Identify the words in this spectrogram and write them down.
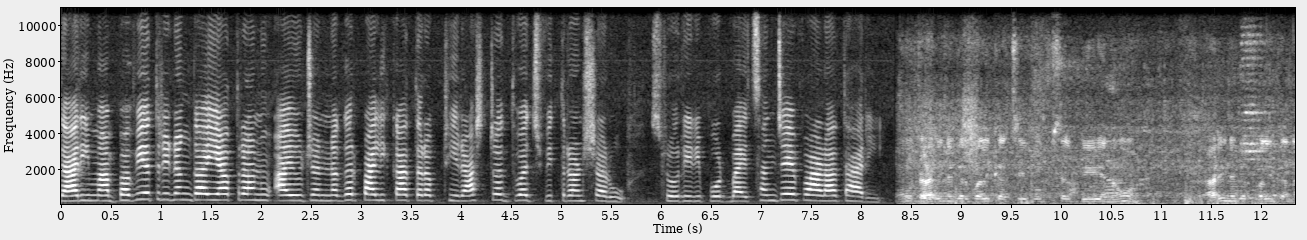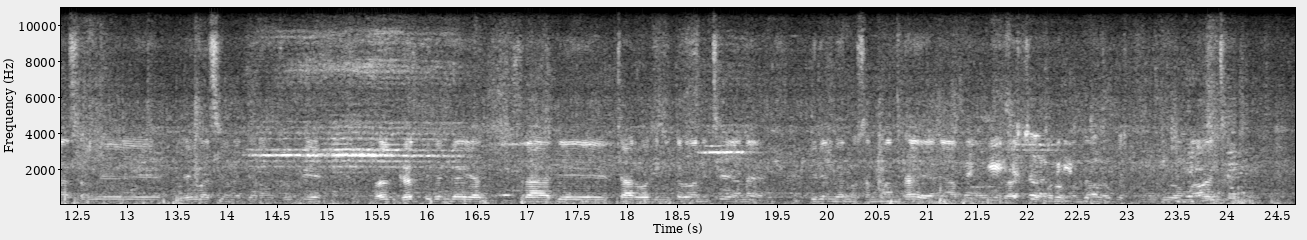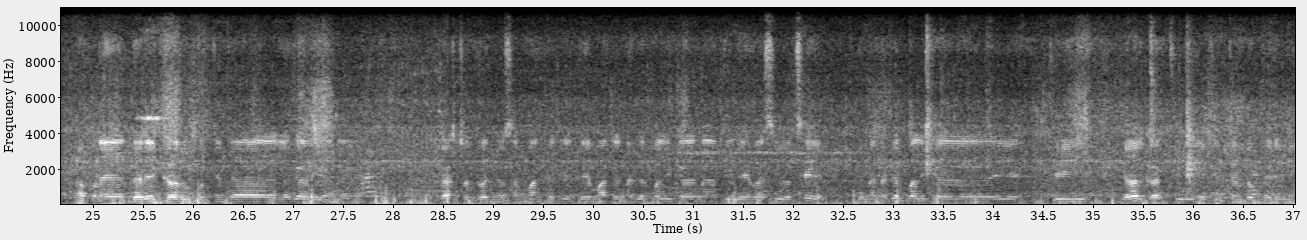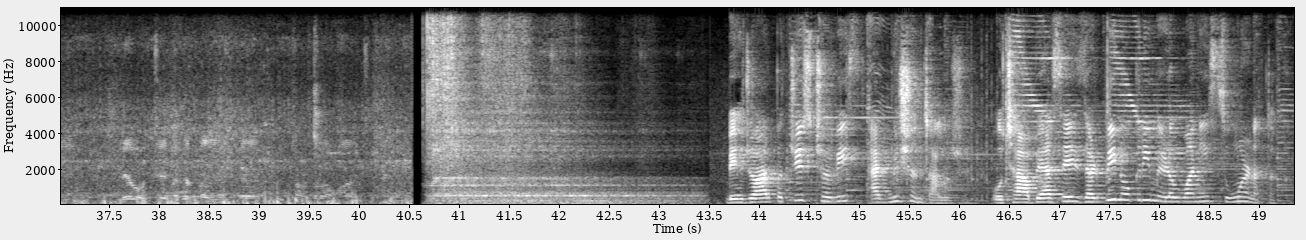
દારીમાં ભવ્ય ત્રિરંગા યાત્રાનું આયોજન નગરપાલિકા તરફથી રાષ્ટ્રધ્વજ વિતરણ શરૂ. સ્ટોરી રિપોર્ટ બાય સંજય વાળા ધારી ધારી નગરપાલિકા ચીફ ઓફિસર બી એન હું. ધારી નગરપાલિકાના સર્વે રહેવાસીઓને જણાવું છું કે ઘર તિરંગા યાત્રા આજે ચાર વાગે નીકળવાની છે અને તિરંગાનું સન્માન થાય અને આપણો રાષ્ટ્રીય પર્વ પંદર ઓગસ્ટ ઉજવવામાં આવે છે. આપણે દરેક ઘર ઉપર ઝંડા લગાવી અને રાષ્ટ્રધ્વજનું સન્માન કરીએ તે માટે નગરપાલિકાના જે રહેવાસીઓ છે, તેમને નગરપાલિકાએથી ઘર ઘરથી એક ઝંડો મેળવી લેવો જે નગરપાલિકા વિતરણ કરવામાં આવે છે. બે હજાર પચીસ છવ્વીસ એડમિશન ચાલુ છે. ઓછા અભ્યાસે ઝડપી નોકરી મેળવવાની સુવર્ણ તક.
